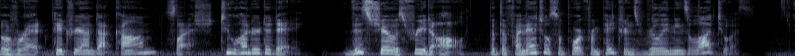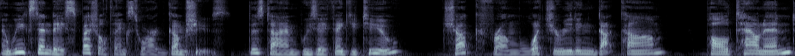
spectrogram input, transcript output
over at patreon.com slash 200 a day. This show is free to all, but the financial support from patrons really means a lot to us. And we extend a special thanks to our gumshoes. This time we say thank you to Chuck from whatyoureading.com, Paul Townend,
